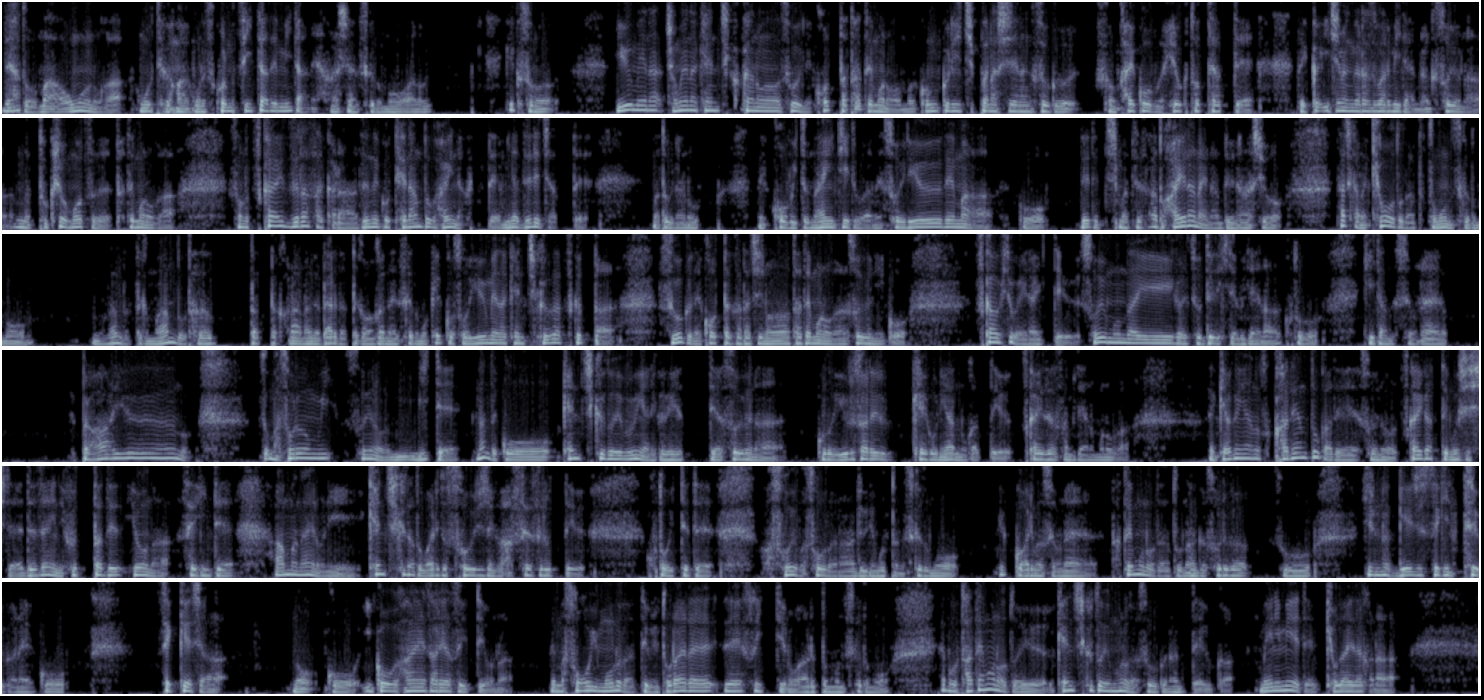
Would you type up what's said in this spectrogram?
で、あと、まあ、思うのが、思うっていうか、まあ、これ、これもツイッターで見たね、話なんですけども、あの、結構その、有名な、著名な建築家のすごいね、凝った建物を、まあ、コンクリーチっぱなしでなんかすごく、その開口部が広く取ってあって、で、一面ガラス張りみたいな、なんかそういうような、まあ、特徴を持つ建物が、その使いづらさから全然こうテナントが入んなくって、みんな出てちゃって、まあ、特にあの、ね、COVID-19 とかね、そういう理由でまあ、こう、出てってしまって、あと入らないなんていう話を、確かな京都だったと思うんですけども、もう何だったか、安藤忠だったかななんか誰だったかわかんないですけども、結構そう有名な建築が作った、すごくね、凝った形の建物がそういうふうにこう、使う人がいないっていう、そういう問題がちょっと出てきてるみたいなことを聞いたんですよね。やっぱりああいうの、そまあ、それを見、そういうのを見て、なんでこう、建築という分野に限ってそういうふうなことが許される傾向にあるのかっていう使いづらさみたいなものが逆にあの家電とかでそういうのを使い勝手無視してデザインに振ったでような製品ってあんまないのに、建築だと割とそういう事態が発生するっていうことを言ってて、あそういえばそうだなというふうに思ったんですけども、結構ありますよね。建物だとなんかそれが、そう、非常に芸術的っていうかね、こう、設計者のこう意向が反映されやすいっていうようなで、まあ、そういうものだっていうふうに捉えられやすいっていうのはあると思うんですけども、やっぱ建物という、建築というものがすごくなんていうか、目に見えて巨大だから、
